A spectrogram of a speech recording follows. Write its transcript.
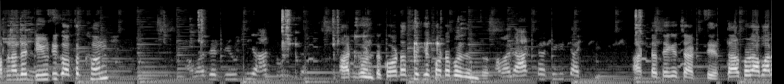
আপনাদের ডিউটি কতক্ষণ? আমাদের ডিউটি আট ঘণ্টা। আট ঘণ্টা। কটা থেকে কটা পর্যন্ত? আমাদের আটটা থেকে চারটে। আটটা থেকে চারটে। তারপর আবার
